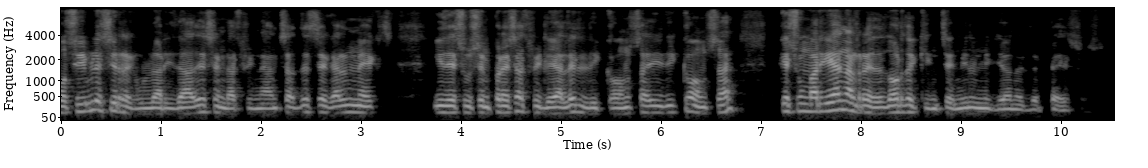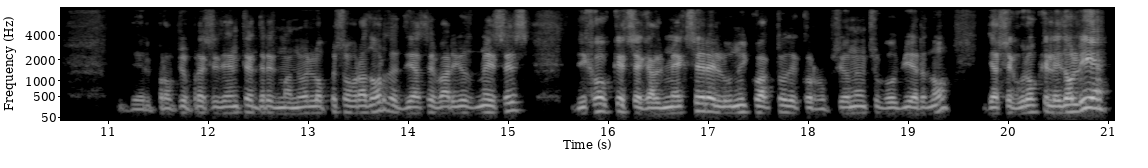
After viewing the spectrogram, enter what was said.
posibles irregularidades en las finanzas de Segalmex y de sus empresas filiales Liconza y Diconsa, que sumarían alrededor de 15 mil millones de pesos. Del propio presidente Andrés Manuel López Obrador, desde hace varios meses, dijo que Segalmex era el único acto de corrupción en su gobierno y aseguró que le dolía,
